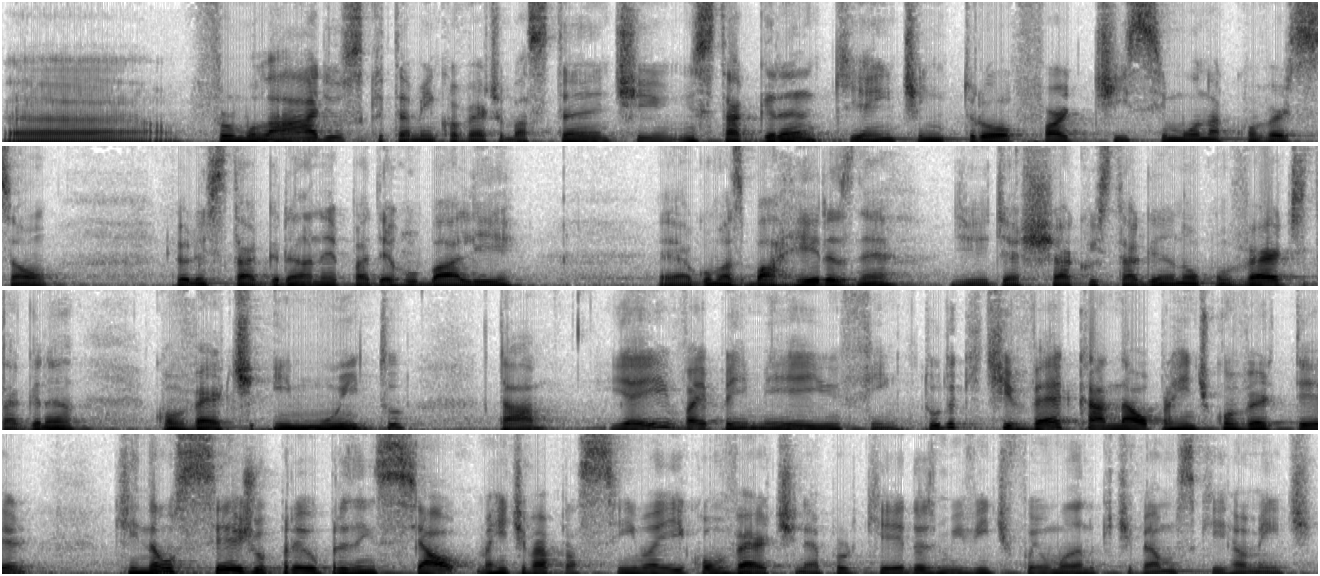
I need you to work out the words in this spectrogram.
uh, formulários, que também converte bastante. Instagram, que a gente entrou fortíssimo na conversão pelo Instagram, né? Para derrubar ali é, algumas barreiras, né? De, de achar que o Instagram não converte. Instagram converte e muito, tá? E aí vai para e-mail, enfim. Tudo que tiver canal para a gente converter que não seja o presencial, a gente vai para cima e converte, né? Porque 2020 foi um ano que tivemos que realmente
